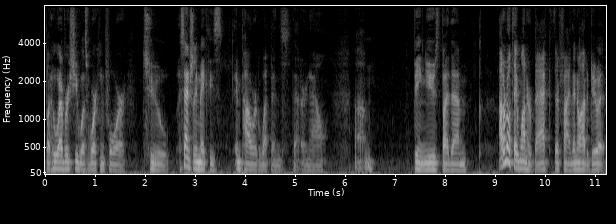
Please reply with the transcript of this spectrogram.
but whoever she was working for to essentially make these empowered weapons that are now um, being used by them. I don't know if they want her back. They're fine. They know how to do it.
